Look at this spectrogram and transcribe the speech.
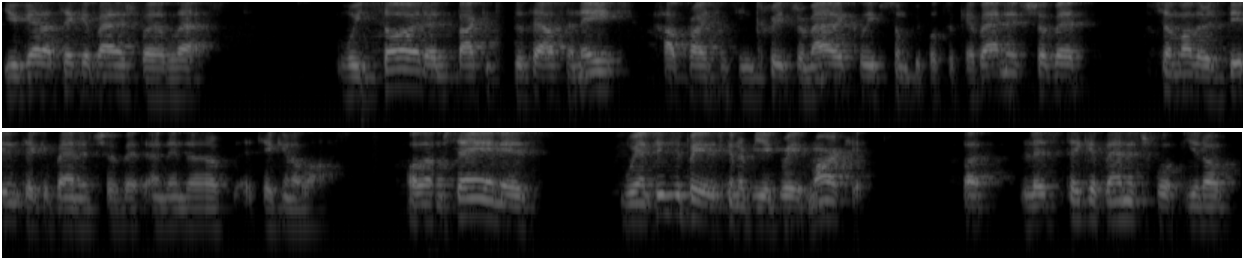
You got to take advantage while it lasts. We saw it back in 2008, how prices increased dramatically. Some people took advantage of it. Some others didn't take advantage of it and ended up taking a loss. All I'm saying is we anticipate it's going to be a great market, but let's take advantage for, you know,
